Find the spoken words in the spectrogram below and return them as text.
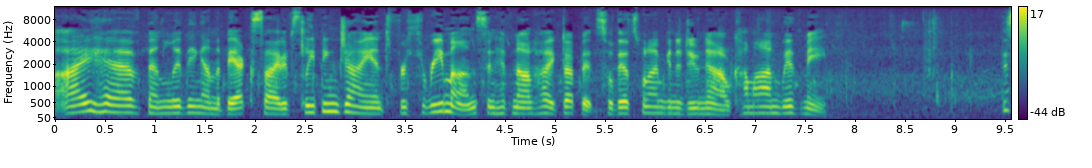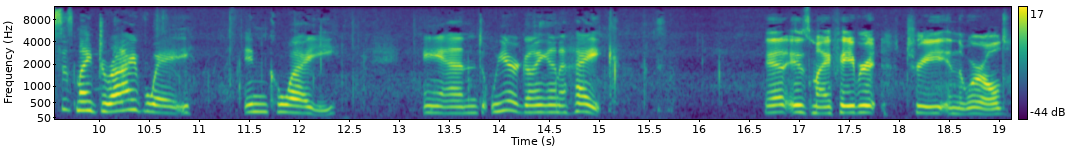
I have been living on the backside of Sleeping Giant for three months and have not hiked up it, so that's what I'm going to do now. Come on with me. This is my driveway in Kauai, and we are going on a hike. That is my favorite tree in the world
